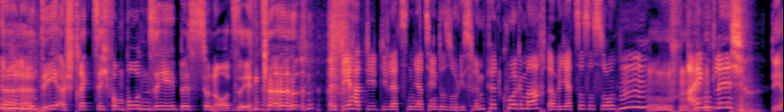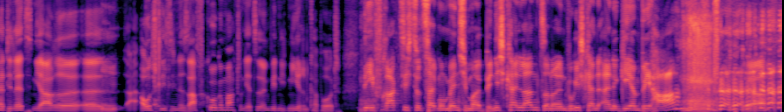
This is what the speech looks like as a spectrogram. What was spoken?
äh, äh, D erstreckt sich vom Bodensee bis zur Nordsee. Äh, D hat die, die letzten Jahrzehnte so die Slimfit-Kur gemacht, aber jetzt ist es so, hm, eigentlich. D hat die letzten Jahre äh, Mhm. ausschließlich eine Saftkur gemacht und jetzt sind irgendwie die Nieren kaputt. D fragt sich zurzeit, Momentchen mal, bin ich kein Land, sondern in Wirklichkeit eine GmbH? Ja.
